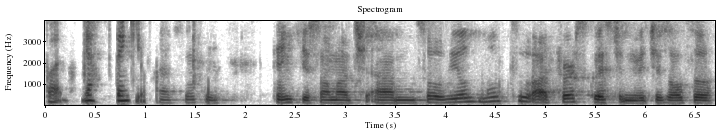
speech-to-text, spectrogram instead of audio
But yeah thank you. Absolutely. Thank you so much. Um, so we'll move to our first question which is also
